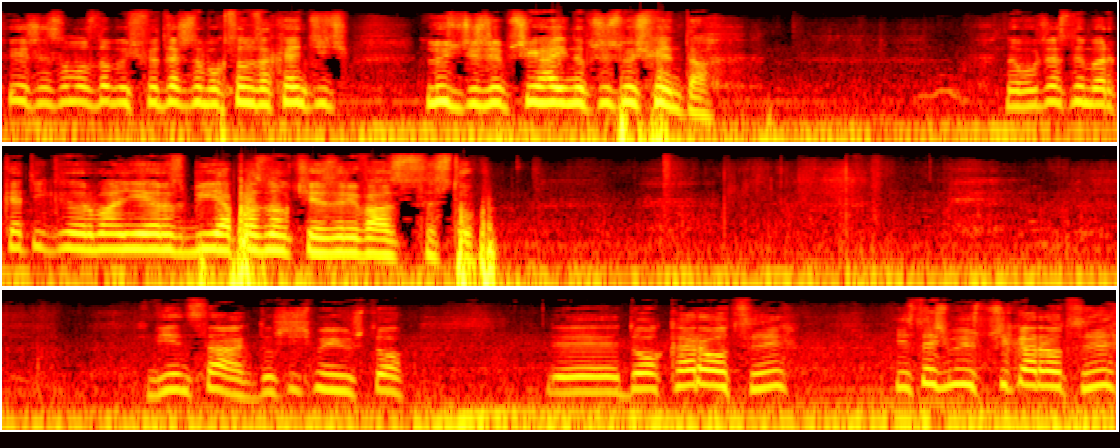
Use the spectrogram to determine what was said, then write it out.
Tu jeszcze są ozdoby świąteczne, bo chcą zachęcić ludzi, którzy przyjechali na przyszłe święta. Nowoczesny marketing normalnie rozbija paznokcie, zrywa ze stóp. Więc tak, doszliśmy już do, e, do karocy. Jesteśmy już przy karocy.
